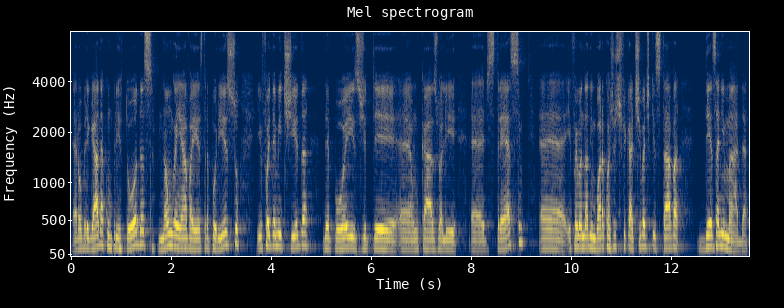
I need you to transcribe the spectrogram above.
era obrigada a cumprir todas, não ganhava extra por isso e foi demitida depois de ter é, um caso ali é, de estresse é, e foi mandada embora com a justificativa de que estava desanimada.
